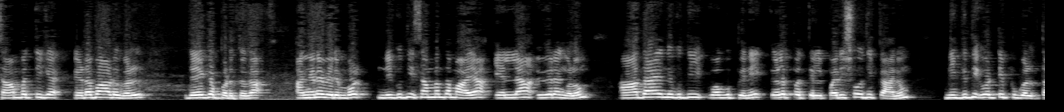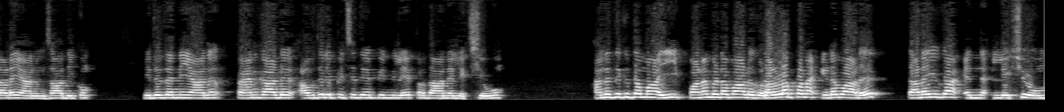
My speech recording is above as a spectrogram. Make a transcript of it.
സാമ്പത്തിക ഇടപാടുകൾ രേഖപ്പെടുത്തുക. അങ്ങനെ വരുമ്പോൾ നികുതി സംബന്ധമായ എല്ലാ വിവരങ്ങളും ആദായ നികുതി വകുപ്പിന് എളുപ്പത്തിൽ പരിശോധിക്കാനും നികുതി വെട്ടിപ്പുകൾ തടയാനും സാധിക്കും. ഇത് തന്നെയാണ് പാൻ കാർഡ് അവതരിപ്പിച്ചതിന് പിന്നിലെ പ്രധാന ലക്ഷ്യവും. അനധികൃതമായി പണമിടപാടുകൾ കള്ളപ്പണ ഇടപാട് തടയുക എന്ന ലക്ഷ്യവും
